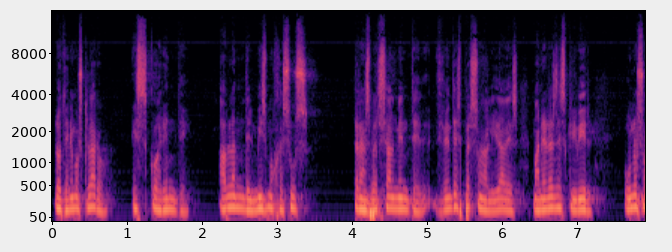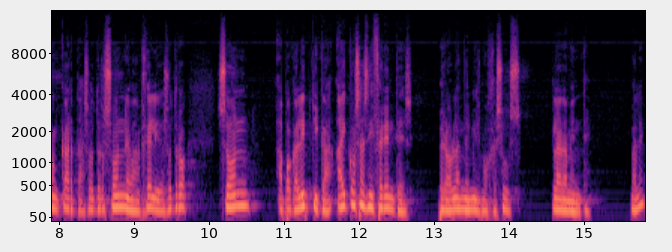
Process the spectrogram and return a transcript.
lo tenemos claro, es coherente. Hablan del mismo Jesús transversalmente, diferentes personalidades, maneras de escribir. Unos son cartas, otros son evangelios, otros son apocalíptica. Hay cosas diferentes, pero hablan del mismo Jesús, claramente. ¿Vale?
